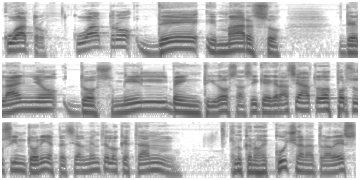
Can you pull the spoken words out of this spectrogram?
4, eh, 4 de eh, marzo del año 2022. Así que gracias a todos por su sintonía, especialmente los que están, los que nos escuchan a través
